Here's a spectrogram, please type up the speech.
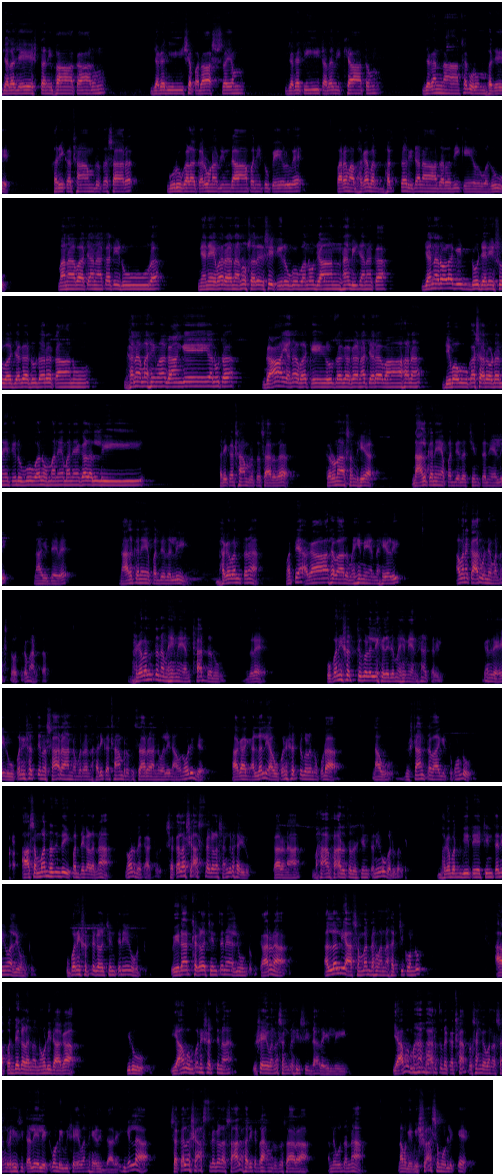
జలజ్యేష్టనిభాకారం జగదీశపరాశ్రయం జగతీటలవిఖ్యాతం జగన్నాథగురుం భజే ಹರಿಕಥಾಮೃತಸಾರ ಗುರುಗಳ ಕರುಣದಿಂದಾಪನಿತು ಪೇಳುವೆ ಪರಮ ಭಗವದ್ಭಕ್ತರಿದನಾದರದಿ ಕೇಳುವುದು ಮನವಚನ ಕತಿ ದೂರ ನೆನೆವರನನುಸರಿಸಿ ತಿರುಗುವನು ಜಾಹ್ನವಿ ಜನಕ ಜನರೊಳಗಿದ್ದು ಜನಿಸುವ ಜಗದುದರ ತಾನು. ಘನಮಹಿಮ ಗಾಂಗೇಯನುತ ಗಾಯನವ ಕೇಳುತ್ತ ಗಗನಚರ ವಾಹನ ದಿವೌಕಸರೊಡನೆ ತಿರುಗುವನು ಮನೆ ಮನೆಗಳಲ್ಲಿ. ಹರಿಕಥಾಮೃತ ಸಾರದ ಕರುಣಾಸಂಧಿಯ ನಾಲ್ಕನೆಯ ಪದ್ಯದ ಚಿಂತನೆಯಲ್ಲಿ ನಾವಿದ್ದೇವೆ. ನಾಲ್ಕನೆಯ ಪದ್ಯದಲ್ಲಿ ಭಗವಂತನ ಮತ್ತೆ ಅಗಾಧವಾದ ಮಹಿಮೆಯನ್ನು ಹೇಳಿ ಅವನ ಕಾರುಣ್ಯವನ್ನು ಸ್ತೋತ್ರ ಮಾಡ್ತಾರೆ. ಭಗವಂತನ ಮಹಿಮೆ ಎಂಥಾದ್ದರು ಅಂದರೆ ಉಪನಿಷತ್ತುಗಳಲ್ಲಿ ಹೇಳಿದ ಮಹಿಮೆಯನ್ನು ಹೇಳ್ತಾರೆ ಇಲ್ಲಿ. ಯಾಕಂದರೆ ಇದು ಉಪನಿಷತ್ತಿನ ಸಾರ ಅನ್ನುವುದನ್ನು ಹರಿಕಥಾಮೃತ ಸಾರ ಅನ್ನುವಲ್ಲಿ ನಾವು ನೋಡಿದ್ದೇವೆ. ಹಾಗಾಗಿ ಅಲ್ಲಲ್ಲಿ ಆ ಉಪನಿಷತ್ತುಗಳನ್ನು ಕೂಡ ನಾವು ದೃಷ್ಟಾಂತವಾಗಿಟ್ಟುಕೊಂಡು ಆ ಸಂಬಂಧದಿಂದ ಈ ಪದ್ಯಗಳನ್ನು ನೋಡಬೇಕಾಗ್ತದೆ. ಸಕಲ ಶಾಸ್ತ್ರಗಳ ಸಂಗ್ರಹ ಇದು. ಕಾರಣ ಮಹಾಭಾರತದ ಚಿಂತನೆಯೂ ಬರುತ್ತದೆ. ಭಗವದ್ಗೀತೆಯ ಚಿಂತನೆಯೂ ಅಲ್ಲಿ ಉಂಟು. ಉಪನಿಷತ್ತುಗಳ ಚಿಂತನೆಯೂ ಉಂಟು. ವೇದಾರ್ಥಗಳ ಚಿಂತನೆ ಅಲ್ಲಿ ಉಂಟು. ಕಾರಣ, ಅಲ್ಲಲ್ಲಿ ಆ ಸಂಬಂಧವನ್ನು ಹಚ್ಚಿಕೊಂಡು ಆ ಪದ್ಯಗಳನ್ನು ನೋಡಿದಾಗ ಇದು ಯಾವ ಉಪನಿಷತ್ತಿನ ವಿಷಯವನ್ನು ಸಂಗ್ರಹಿಸಿದ್ದಾರೆ ಇಲ್ಲಿ? ಯಾವ ಮಹಾಭಾರತದ ಕಥಾ ಪ್ರಸಂಗವನ್ನು ಸಂಗ್ರಹಿಸಿ ತಲೆಯಲ್ಲಿ ಇಟ್ಟುಕೊಂಡು ಈ ವಿಷಯವನ್ನು ಹೇಳಿದ್ದಾರೆ? ಹೀಗೆಲ್ಲ ಸಕಲ ಶಾಸ್ತ್ರಗಳ ಸಾರ, ಹರಿಕಥಾಮೃತ ಸಾರ ಅನ್ನುವುದನ್ನು ನಮಗೆ ವಿಶ್ವಾಸ ಮೂಡಲಿಕ್ಕೆ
